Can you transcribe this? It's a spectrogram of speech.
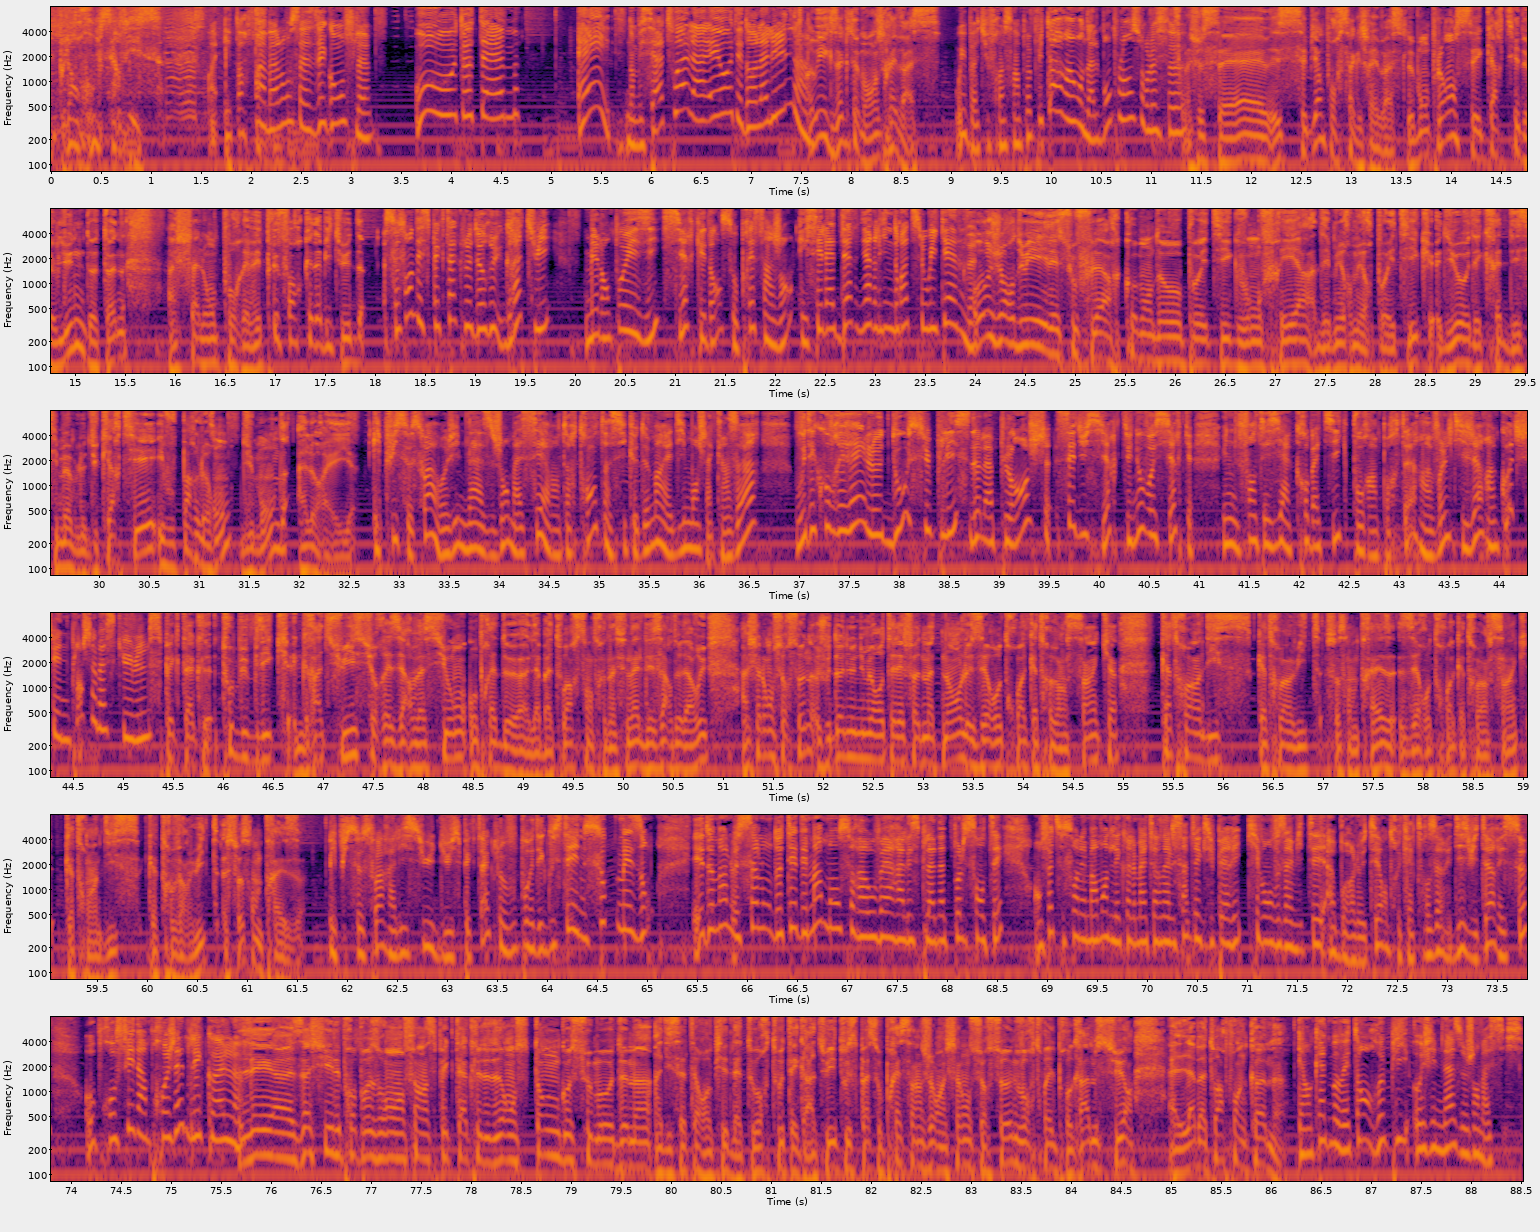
plan room service. Ouais, et parfois un ballon, ça se dégonfle. Ouh, totem Hey, non mais c'est à toi là, eh oh, t'es dans la lune Ah oui, exactement, je rêvasse. Oui, bah tu feras ça un peu plus tard, hein, on a le bon plan sur le feu. Je sais, c'est bien pour ça que je rêvasse. Le bon plan, c'est quartier de lune d'automne à Chalon pour rêver plus fort que d'habitude. Ce sont des spectacles de rue gratuits, mêlant poésie, cirque et danse au Pré-Saint-Jean, et c'est la dernière ligne droite ce week-end. Aujourd'hui, les souffleurs commando poétiques vont offrir des murmures poétiques du haut des crêtes des immeubles du quartier. Ils vous parleront du monde à l'oreille. Et puis ce soir, au gymnase Jean Massé à 20h30, ainsi que demain et dimanche à 15h, vous découvrirez le doux supplice de la planche. C'est du cirque, du nouveau cirque, une fantaisie acrobatique pour un porteur, un voltigeur, un coach et une planche à bascule. Spectacle tout public gratuit sur réservation auprès de l'abattoir Centre National des Arts de la Rue à Chalon-sur-Saône. Je vous donne le numéro de téléphone maintenant, le 03 85 90 88 73 03 85 90 88 73. Et puis ce soir, à l'issue du spectacle, vous pourrez déguster une soupe maison. Et demain, le salon de thé des mamans sera ouvert à l'esplanade Pôle Santé. En fait, ce sont les mamans de l'école maternelle Saint-Exupéry qui vont vous inviter à boire le thé entre 14h et 18h et ce, au profit d'un projet de l'école. Les euh, Achilles proposeront enfin un spectacle de danse tango sumo demain à 17h au pied de la tour. Tout est gratuit, tout se passe au Pré-Saint-Jean à Chalon-sur-Saône. Vous retrouvez le programme sur l'abattoir.com. Et en cas de mauvais temps, repli au gymnase Jean Massy.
